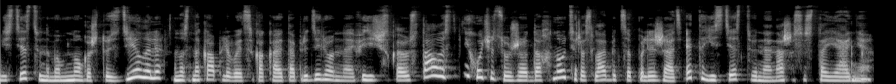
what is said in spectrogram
естественно, мы много что сделали, у нас накапливается какая-то определенная физическая усталость, и хочется уже отдохнуть, расслабиться, полежать. Это естественное наше состояние.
